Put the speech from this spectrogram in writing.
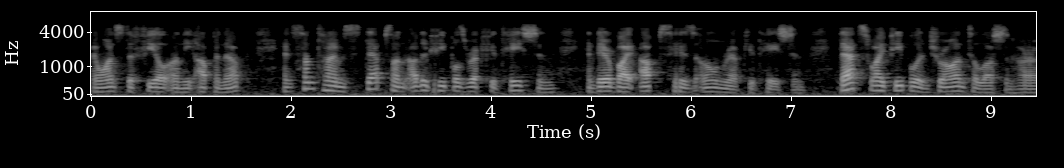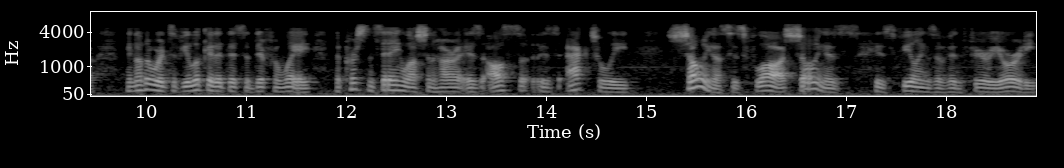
and wants to feel on the up and up, and sometimes steps on other people's reputation and thereby ups his own reputation. That's why people are drawn to lashon hara. In other words, if you look at it this a different way, the person saying lashon hara is also is actually showing us his flaws, showing us his feelings of inferiority,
